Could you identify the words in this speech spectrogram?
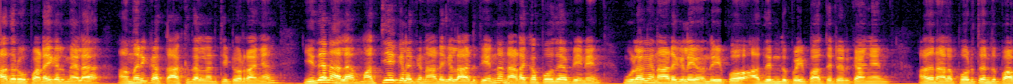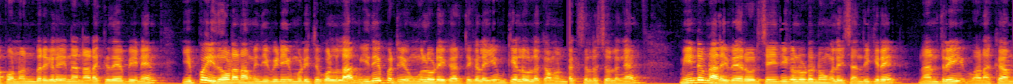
ஆதரவு படைகள் மேலே அமெரிக்கா தாக்குதல் நடத்திட்டு வர்றாங்க. இதனால் மத்திய கிழக்கு நாடுகள் அடுத்து என்ன நடக்க போகுது அப்படின்னு உலக நாடுகளே வந்து இப்போது அதிர்ந்து போய் பார்த்துட்டு இருக்காங்க. அதனால் பொறுத்திருந்து பார்ப்போம் நண்பர்களே என்ன நடக்குது அப்படின்னு. இப்போ இதோட நாம் இந்த வீடியோ முடித்துக்கொள்ளலாம் இதை பற்றி உங்களுடைய கருத்துக்களையும் கீழே உள்ள கமெண்ட் பாக்ஸில் சொல்லுங்கள் மீண்டும் நாளை வேறொரு செய்திகளுடன் உங்களை சந்திக்கிறேன். நன்றி வணக்கம்.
